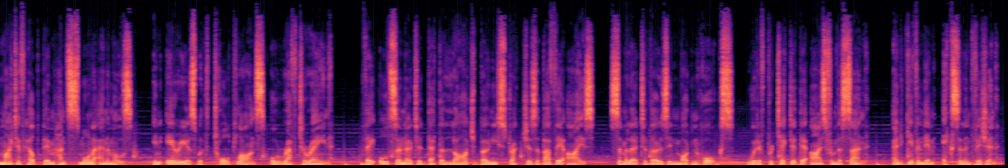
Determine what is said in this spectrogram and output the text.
might have helped them hunt smaller animals in areas with tall plants or rough terrain. They also noted that the large bony structures above their eyes, similar to those in modern hawks, would have protected their eyes from the sun and given them excellent vision.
